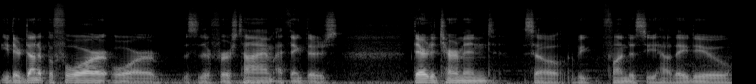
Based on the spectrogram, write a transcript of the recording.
either done it before or this is their first time. I think there's they're determined, so it'll be fun to see how they do.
